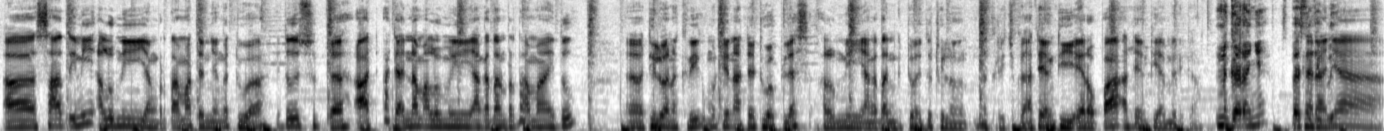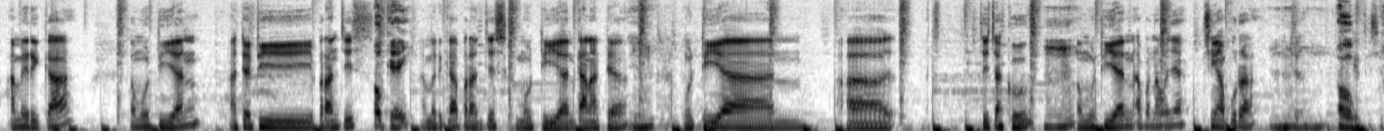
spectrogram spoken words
Eh, saat ini alumni yang pertama dan yang kedua itu sudah ad- ada enam alumni angkatan pertama itu eh, di luar negeri, kemudian ada 12 alumni angkatan kedua itu di luar negeri juga. Ada yang di Eropa, ada yang di Amerika. Negaranya? Negaranya Amerika, kemudian ada di Perancis, Oke. Amerika, Perancis, kemudian Kanada, kemudian eh, Chicago, kemudian apa namanya Singapura, ada. Oh, Gitu sih.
